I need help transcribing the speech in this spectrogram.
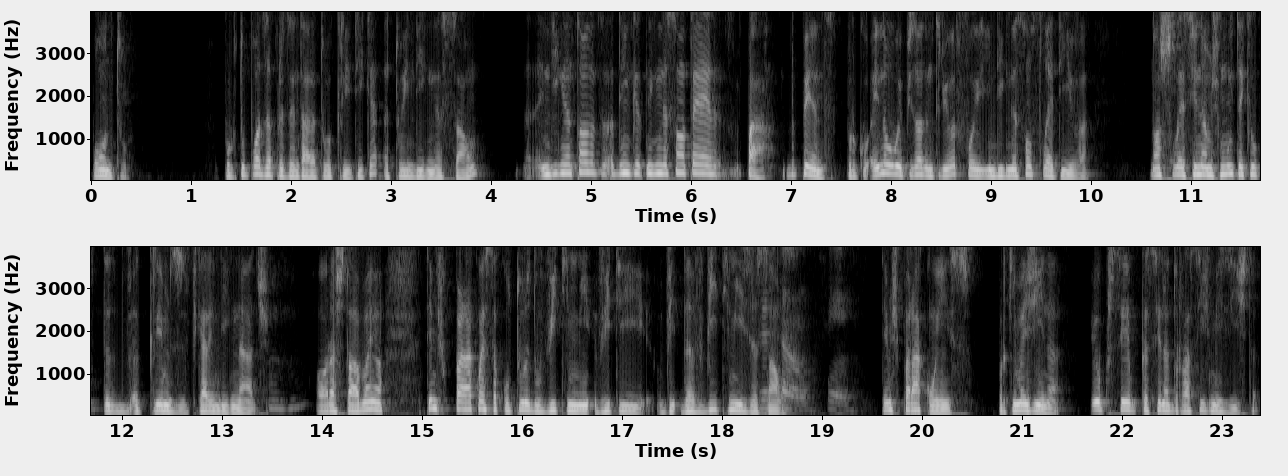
Ponto. Porque tu podes apresentar a tua crítica, a tua indignação. Indignação, indignação até, pá, depende. Porque ainda o episódio anterior foi indignação seletiva. Nós selecionamos muito aquilo que queremos ficar indignados. Ora está bem, temos que parar com essa cultura do vitimi, viti- vi- da vitimização. Ação, sim. Temos que parar com isso. Porque imagina, eu percebo que a cena do racismo exista.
